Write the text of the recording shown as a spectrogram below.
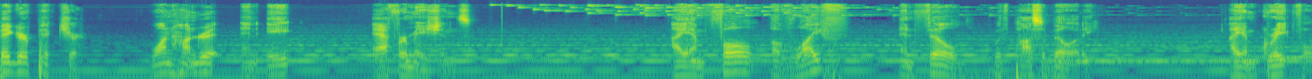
Bigger Picture 108 Affirmations. I am full of life and filled with possibility. I am grateful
